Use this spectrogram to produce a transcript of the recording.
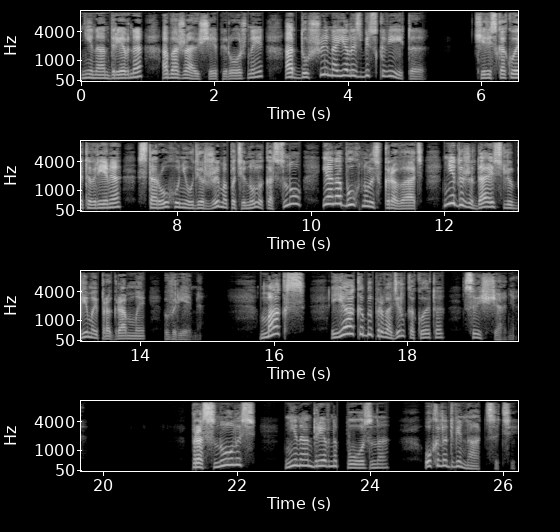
Нина Андреевна, обожающая пирожные, от души наелась бисквита. Через какое-то время старуху неудержимо потянуло ко сну, и она бухнулась в кровать, не дожидаясь любимой программы «Время». Макс якобы проводил какое-то совещание. Проснулась Нина Андреевна поздно, около двенадцати.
